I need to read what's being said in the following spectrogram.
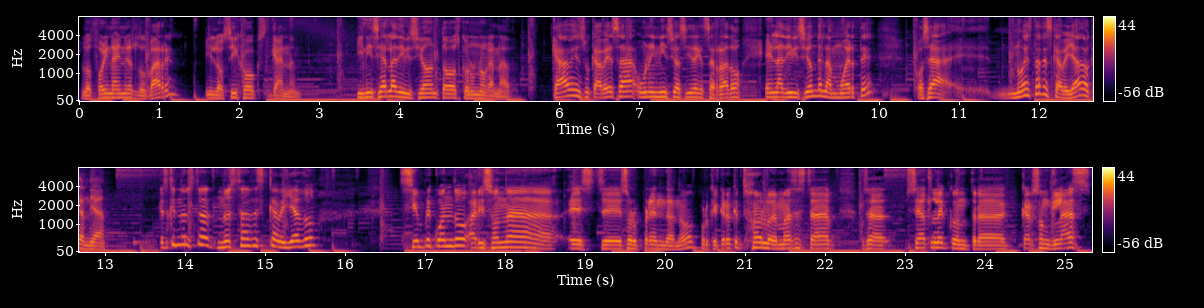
los 49ers los barren y los Seahawks ganan. Iniciar la división todos con uno ganado. ¿Cabe en su cabeza un inicio así de cerrado en la división de la muerte? O sea, no está descabellado, Candia. Es que no está, no está descabellado Siempre y cuando Arizona este, sorprenda, ¿no? Porque creo que todo lo demás está. O sea, Seattle contra Carson Glass.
